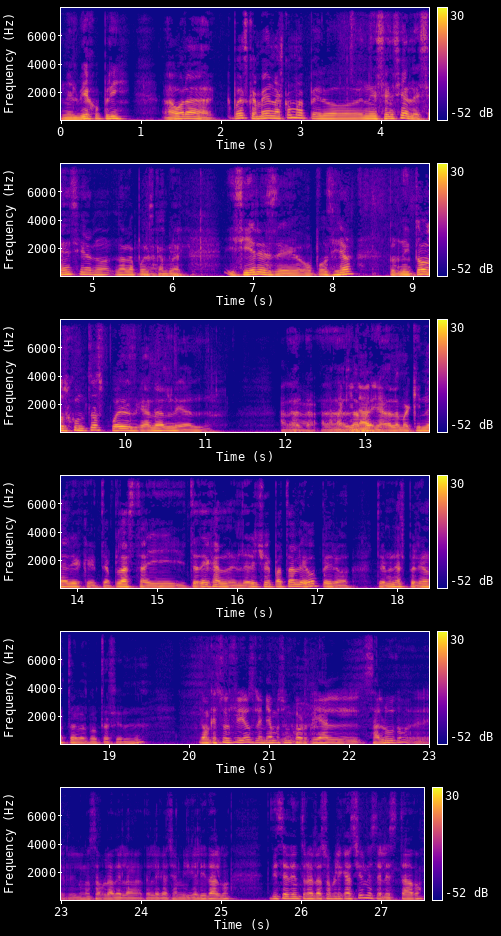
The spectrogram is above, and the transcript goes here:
En el viejo PRI. Ahora puedes cambiar una coma, pero en esencia, la esencia no, no la puedes cambiar. Y si eres de oposición, pues ni todos juntos puedes ganarle al, a la, maquinaria. que te aplasta ahí y te dejan el derecho de pataleo, pero terminas perdiendo todas las votaciones. ¿no? Don Jesús Ríos, le enviamos un cordial saludo. Eh, él nos habla de la delegación Miguel Hidalgo. Dice, dentro de las obligaciones del Estado,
